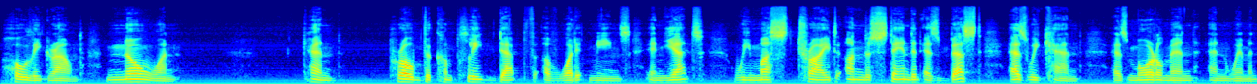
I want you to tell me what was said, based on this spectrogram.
holy ground. No one can probe the complete depth of what it means. And yet, we must try to understand it as best as we can as mortal men and women.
